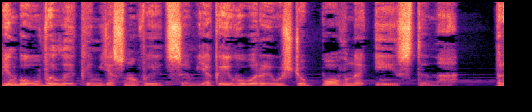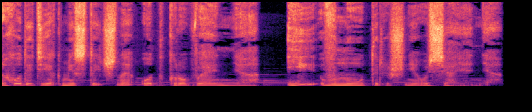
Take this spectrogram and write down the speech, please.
він був великим ясновидцем, який говорив, що повна істина приходить як містичне откровення і внутрішнє осяяння.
